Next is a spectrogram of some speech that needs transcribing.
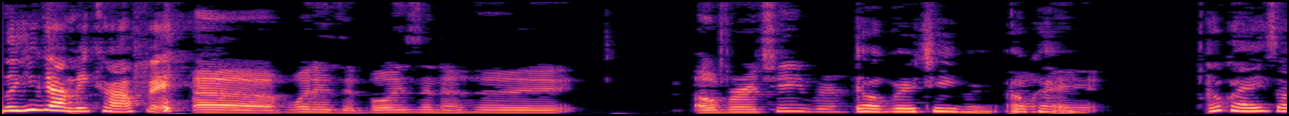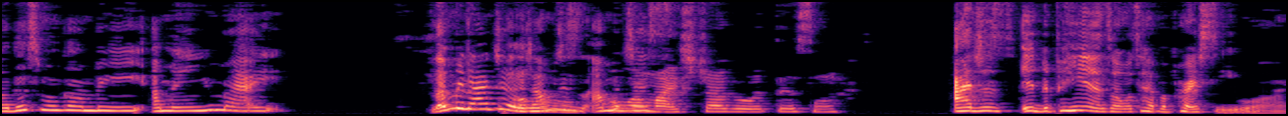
Look, you got me coughing. Uh, what is it? Boys in the Hood. Overachiever. Overachiever. Okay. Okay. So this one gonna be. I mean, you might. Let me not judge. I'm just. I'm ooh, just. I might struggle with this one. I just. It depends on what type of person you are.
